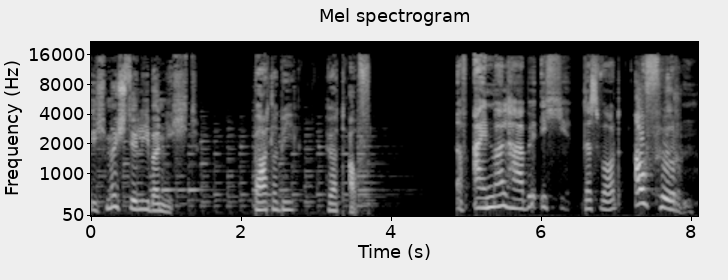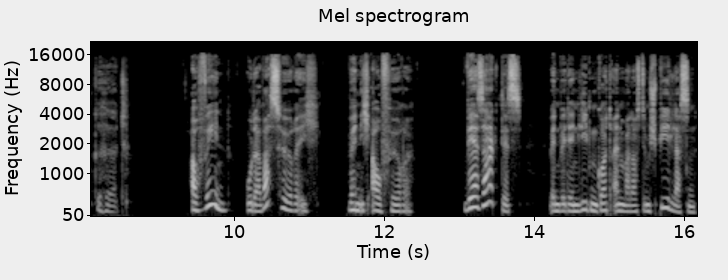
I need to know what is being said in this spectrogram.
Ich möchte lieber nicht. Bartleby hört auf. Auf einmal habe ich das Wort aufhören gehört. Auf wen oder was höre ich, wenn ich aufhöre? Wer sagt es, wenn wir den lieben Gott einmal aus dem Spiel lassen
